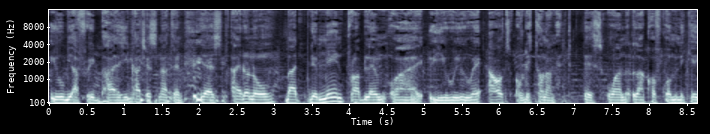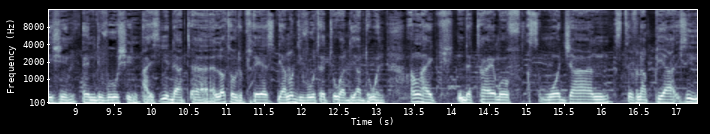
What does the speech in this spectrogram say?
you'll be afraid, but he catches nothing. yes, I don't know. But the main problem why we, we were out of the tournament is one lack of communication and devotion. I see that uh, a lot of the players they are not devoted to what they are doing. Unlike the time of Asamoah Gyan, Stephen Appiah, you see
